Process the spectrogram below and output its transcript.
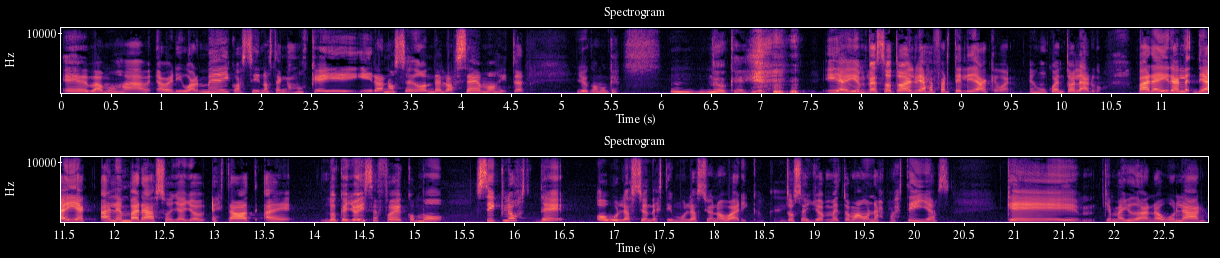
eh, vamos a averiguar médico, así nos tengamos que ir a no sé dónde, lo hacemos y tal. Yo como que, "Mm, ok. y ahí empezó todo el viaje de fertilidad, que bueno, es un cuento largo. Para ir al- de ahí a- al embarazo, ya yo estaba, eh, lo que yo hice fue como ciclos de ovulación, de estimulación ovárica. Entonces yo me tomaba unas pastillas que, que me ayudaban a ovular,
